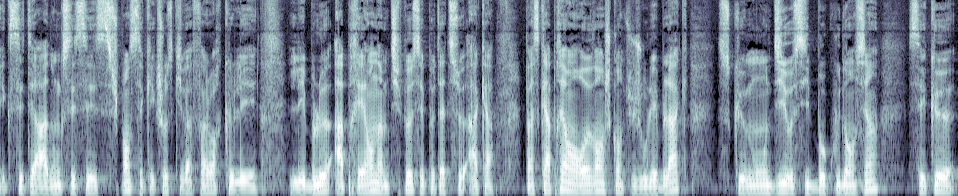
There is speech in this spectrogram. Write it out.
etc. Donc c'est, c'est, je pense que c'est quelque chose qu'il va falloir que les, les bleus appréhendent un petit peu, c'est peut-être ce AK. Parce qu'après, en revanche, quand tu joues les blacks, ce que m'ont dit aussi beaucoup d'anciens, c'est que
